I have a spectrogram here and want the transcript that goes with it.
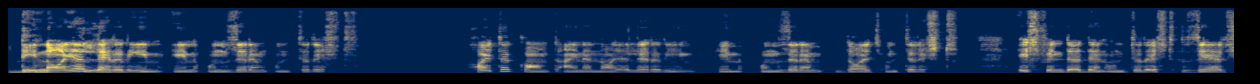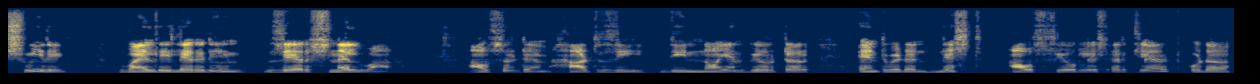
Die neue Lehrerin in unserem Unterricht. Heute kommt eine neue Lehrerin in unserem Deutschunterricht. Ich finde den Unterricht sehr schwierig, weil die Lehrerin sehr schnell war. Außerdem hat sie die neuen Wörter entweder nicht ausführlich erklärt oder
